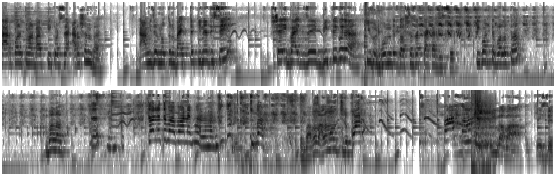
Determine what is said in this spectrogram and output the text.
তারপরে তোমার বাপ কি করছে আরও শুনবা। আমি যে নতুন বাইকটা কিনে দিছি সেই বাইক যে বিক্রি করে? বন্ডে দশ হাজার টাকা দিচ্ছে। কি করতে বলো তো? বলো। তাহলে তো বাবা অনেক ভালো মানুষ ছিল। তোর বাবা ভালো মানুষ ছিল পার। কি বাবা? কিসে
